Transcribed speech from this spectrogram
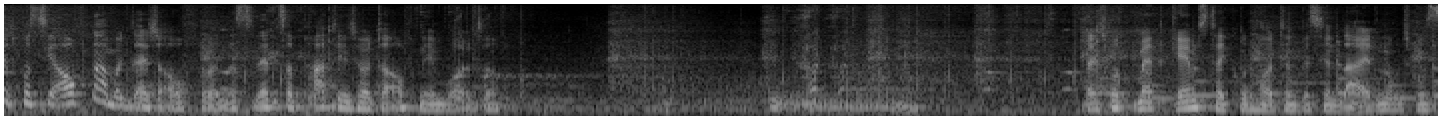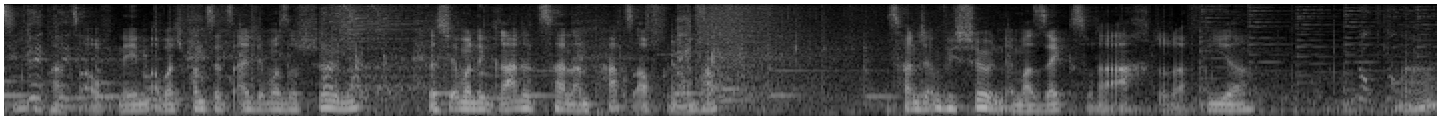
Ich muss die Aufnahme gleich aufhören. Das letzte Part, den ich heute aufnehmen wollte. Vielleicht muss Mad Games Tycoon heute ein bisschen leiden und ich muss sieben Parts aufnehmen, aber ich fand es jetzt eigentlich immer so schön, dass ich immer eine gerade Zahl an Parts aufgenommen habe. Das fand ich irgendwie schön, immer sechs oder acht oder vier. Ja.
